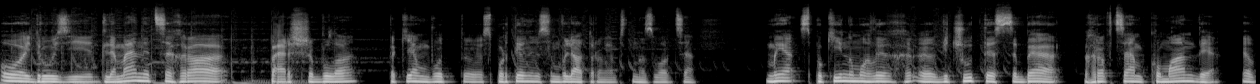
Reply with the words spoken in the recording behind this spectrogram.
Ой, друзі, для мене ця гра перша була таким от е, спортивним симулятором, я б назвав це. Ми спокійно могли е, відчути себе гравцем команди, е,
